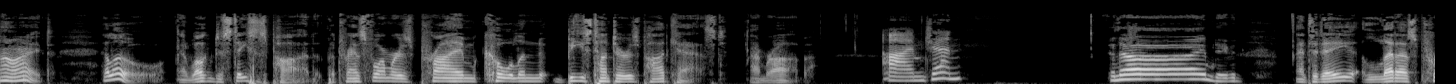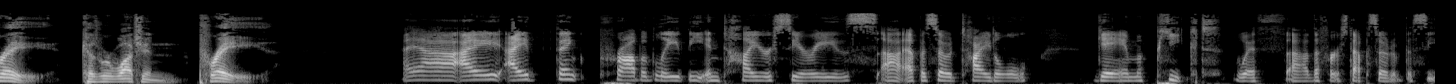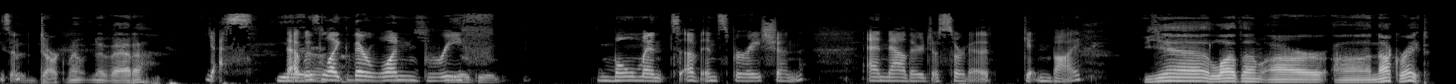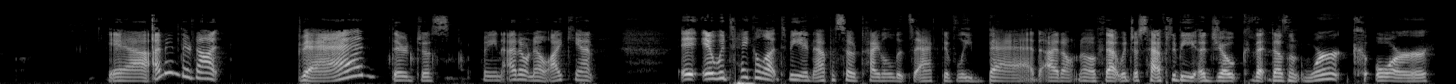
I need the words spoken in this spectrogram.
All right. Hello, and welcome to Stasis Pod, the Transformers Prime colon Beast Hunters podcast. I'm Rob. I'm Jen. And I'm David. And today, let us pray, cause we're watching Pray. Yeah, I I think probably the entire series uh, episode title game peaked with uh, the first episode of the season. Dark Mountain, Nevada. Yes, that was like their one It's real brief good. moment of inspiration, and now they're just sort of getting by. Yeah, a lot of them are, uh, not great. Yeah, I mean they're not bad. They're just I mean, I don't know. I can't it, it would take a lot to be an episode title that's actively bad. I don't know if that would just have to be a joke that doesn't work or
